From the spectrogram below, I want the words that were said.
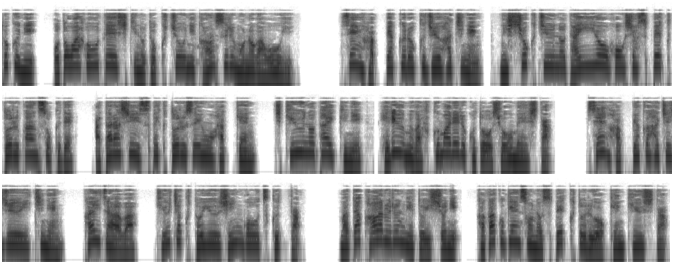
特に音和方程式の特徴に関するものが多い。1868年、日食中の太陽放射スペクトル観測で新しいスペクトル線を発見、地球の大気にヘリウムが含まれることを証明した。1881年、カイザーは吸着という信号を作った。またカール・ルンゲと一緒に化学元素のスペクトルを研究した。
